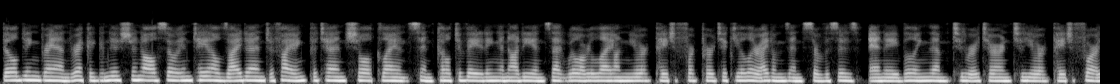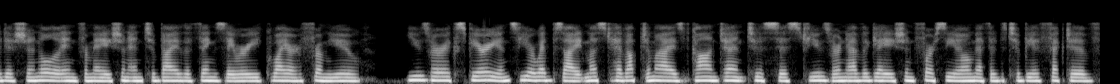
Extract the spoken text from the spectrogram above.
Building brand recognition also entails identifying potential clients and cultivating an audience that will rely on your page for particular items and services, enabling them to return to your page for additional information and to buy the things they require from you. User experience Your website must have optimized content to assist user navigation for SEO methods to be effective.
